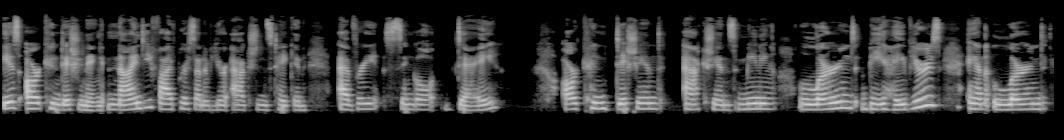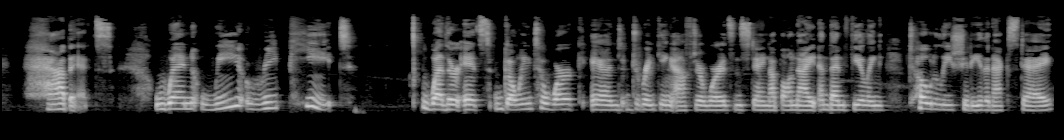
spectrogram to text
is our conditioning. 95% of your actions taken every single day are conditioned actions, meaning learned behaviors and learned habits. When we repeat, whether it's going to work and drinking afterwards and staying up all night and then feeling totally shitty the next day,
